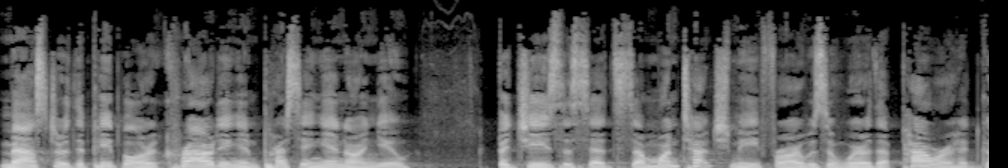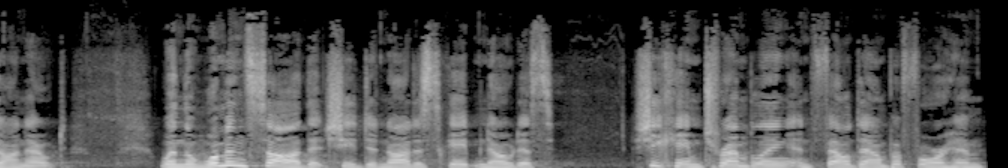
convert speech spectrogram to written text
Master, the people are crowding and pressing in on you. But Jesus said, Someone touched me, for I was aware that power had gone out. When the woman saw that she did not escape notice, she came trembling and fell down before him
